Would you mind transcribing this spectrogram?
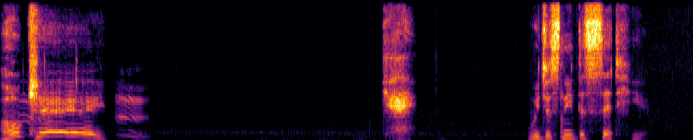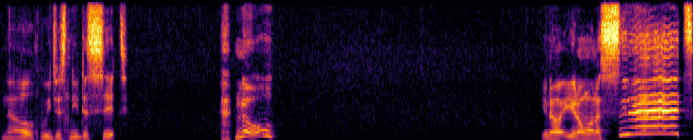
Okay. Okay. We just need to sit here. No, we just need to sit. No. You know, you don't want to sit.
